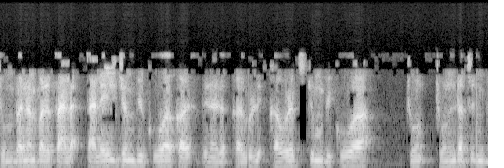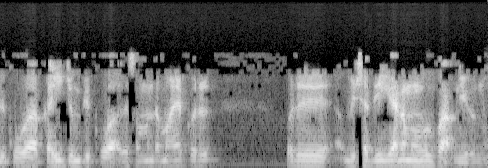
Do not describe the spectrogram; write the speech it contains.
ചുംബനം പോലെ തല തലയിൽ ചുംബിക്കുക പിന്നെ കവിളി കവിളത്ത് ചുംബിക്കുക ചുണ്ട ചുംബിക്കുക കൈ ചുംബിക്കുക അത് സംബന്ധമായൊക്കെ ഒരു ഒരു വിശദീകരണം മുമ്പ് പറഞ്ഞിരുന്നു.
